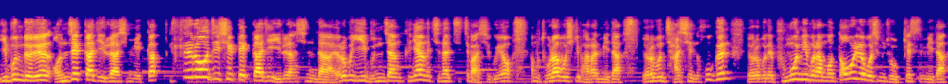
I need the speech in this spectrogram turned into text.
이분들은 언제까지 일을 하십니까? 쓰러지실 때까지 일을 하신다. 여러분 이 문장 그냥 지나치지 마시고요. 한번 돌아보시기 바랍니다. 여러분 자신 혹은 여러분의 부모님을 한번 떠올려 보시면 좋겠습니다.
